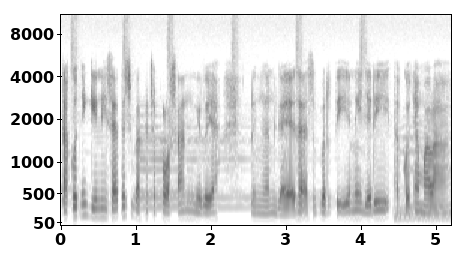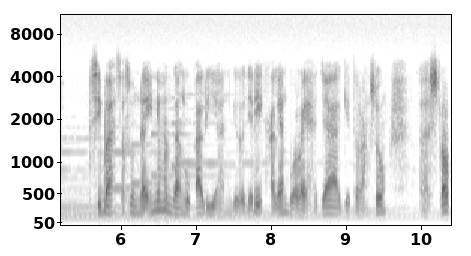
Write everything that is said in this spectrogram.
Takutnya gini, saya teh suka keceplosan gitu ya dengan gaya saya seperti ini. Jadi takutnya malah si bahasa Sunda ini mengganggu kalian gitu. Jadi kalian boleh aja gitu langsung uh, stop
